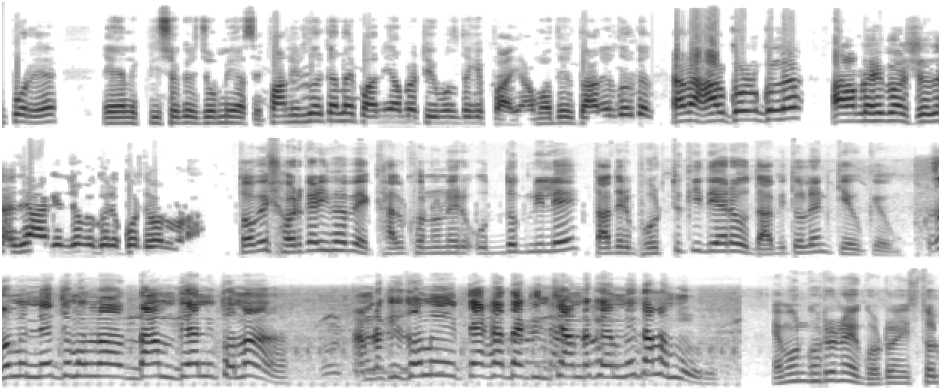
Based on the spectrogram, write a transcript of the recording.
উপরে এখানে কৃষকের জমি আছে। পানির দরকার নাই পানি আমরা টিউবওয়েল থেকে পাই। আমাদের ধানের দরকার আমরা হাল করণ করলে আর আমরা আগে জমি করে করতে পারব না। তবে সরকারিভাবে খাল খননের উদ্যোগ নিলে তাদের ভর্তুকি দেওয়ারও দাবি তোলেন কেউ কেউ। জমির ন্যায্য মূল্য দাম দেয়া নিত না। আমরা কি জমি টাকা দিয়ে কিনছি আমরা কি এমনি দিলাম? এমন ঘটনায় ঘটনাস্থল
